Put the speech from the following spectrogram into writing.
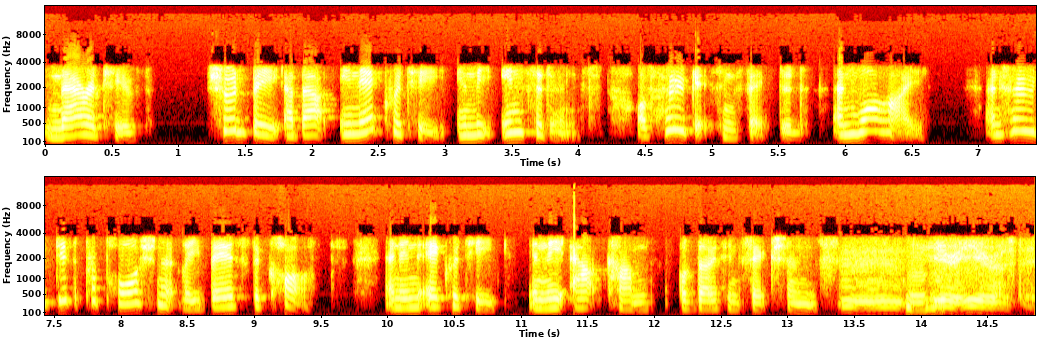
narrative should be about inequity in the incidence of who gets infected and why, and who disproportionately bears the costs and inequity in the outcome of those infections. Mm, mm-hmm. Here, here, as they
